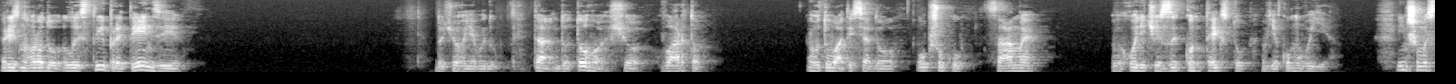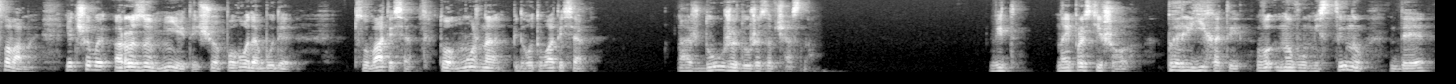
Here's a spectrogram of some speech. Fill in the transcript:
різного роду листи, претензії. До чого я веду? Та до того, що варто готуватися до обшуку саме виходячи з контексту, в якому ви є. Іншими словами, якщо ви розумієте, що погода буде псуватися, то можна підготуватися аж дуже-дуже завчасно. Від найпростішого переїхати в нову місцину, де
